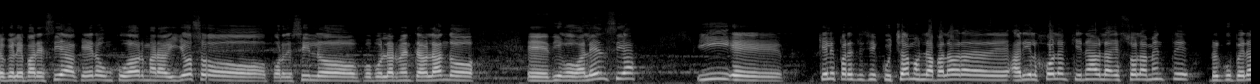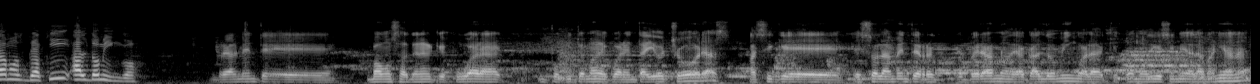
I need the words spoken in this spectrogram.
lo que le parecía que era un jugador maravilloso, por decirlo popularmente hablando, eh, Diego Valencia. Y eh, ¿qué les parece si escuchamos la palabra de Ariel Holland, quien habla es solamente recuperamos de aquí al domingo? realmente vamos a tener que jugar a un poquito más de 48 horas, así que es solamente recuperarnos de acá al domingo a la que jugamos 10 y media de la mañana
